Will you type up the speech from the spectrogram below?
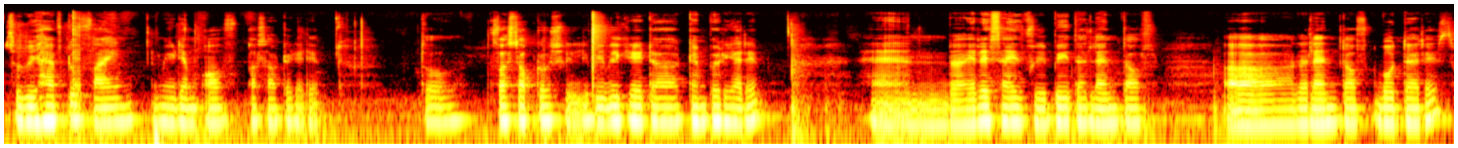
So we have to find median of a sorted array. So first approach we will create a temporary array and the array size will be the length of uh, the length of both the arrays.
